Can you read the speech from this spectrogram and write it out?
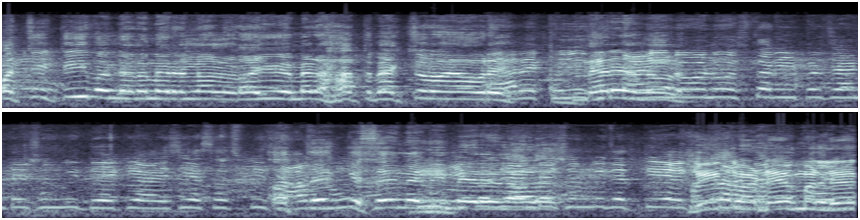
25 30 ਬੰਦੇ ਨਾਲ ਮੇਰੇ ਨਾਲ ਲੜਾਈ ਹੋਈ ਮੇਰਾ ਹੱਥ ਫ੍ਰੈਕਚਰ ਹੋਇਆ ਉਰੇ। ਮੇਰੇ ਨਾਲ। ਨੂੰ ਉਸ ਦਾ ਰਿਪਰੈਜ਼ੈਂਟੇਸ਼ਨ ਵੀ ਦੇ ਕੇ ਆਏ ਸੀ ਐਸਐਸਪੀ ਇੱਥੇ ਕਿਸੇ ਨੇ ਵੀ ਮੇਰੇ ਨਾਲ ਵੀ ਦਿੱਤੀ ਹੈ ਨਹੀਂ ਤੁਹਾਡੇ ਮਹੱਲੇ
